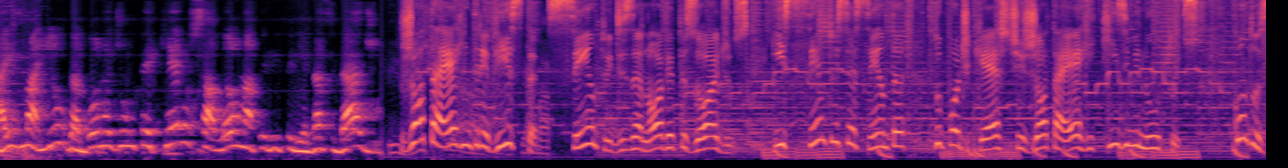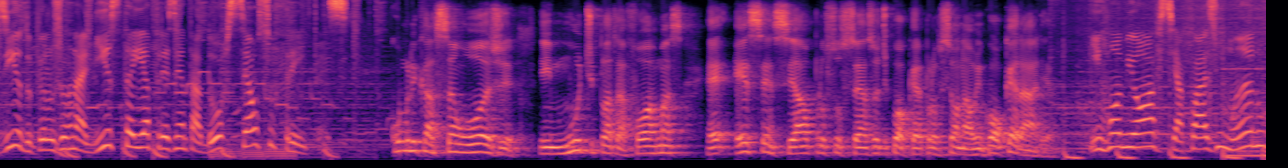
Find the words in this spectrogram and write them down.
A Ismailda, dona de um pequeno salão na periferia da cidade. JR Entrevista, 119 episódios e 160 do podcast JR 15 Minutos, conduzido pelo jornalista e apresentador Celso Freitas. Comunicação hoje em multiplataformas é essencial para o sucesso de qualquer profissional, em qualquer área. Em home office há quase um ano,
